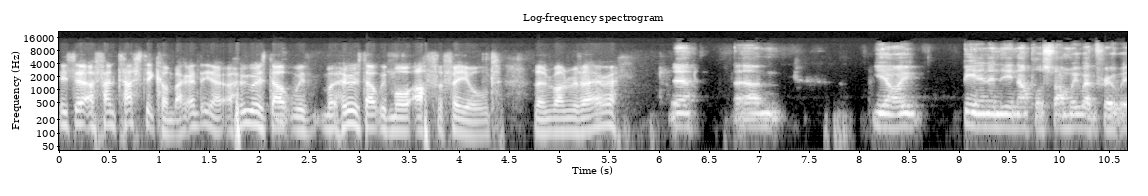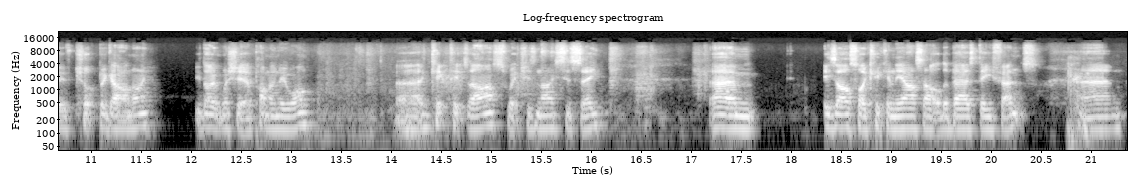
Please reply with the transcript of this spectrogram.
It's a, a fantastic comeback, and you know who has dealt with who has dealt with more off the field than Ron Rivera. Yeah. Um, you know, being an Indianapolis fan, we went through it with Chuck Pagano. You don't wish it upon anyone. Uh, kicked its ass, which is nice to see. Um, he's also kicking the ass out of the Bears defense. Um,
